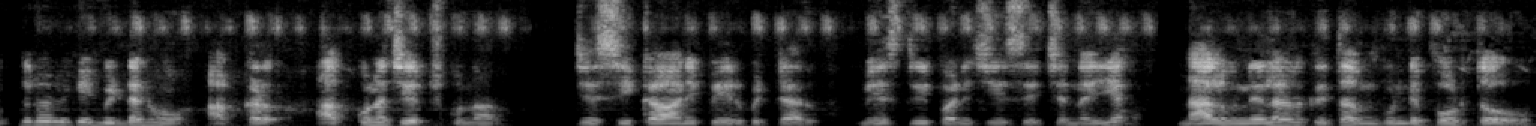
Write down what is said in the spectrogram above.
వృద్ధులకి బిడ్డను అక్కడ హక్కున చేర్చుకున్నారు. జెసికా అని పేరు పెట్టారు. మేస్త్రి పని చేసే చెన్నయ్య నాలుగు నెలల క్రితం గుండెపోటుతో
